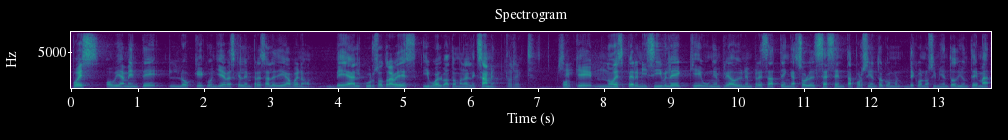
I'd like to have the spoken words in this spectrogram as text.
pues obviamente lo que conlleva es que la empresa le diga, bueno, vea el curso otra vez y vuelva a tomar el examen. Correcto. Porque no es permisible que un empleado de una empresa tenga solo el 60% de conocimiento de un tema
